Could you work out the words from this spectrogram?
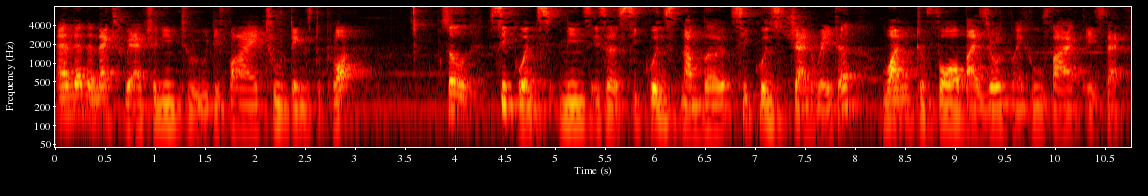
And then the next, we actually need to define two things to plot. So sequence means it's a sequence number, sequence generator. 1 to 4 by 0.25 is that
